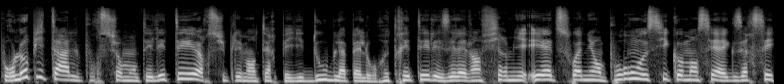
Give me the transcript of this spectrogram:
pour l'hôpital pour surmonter l'été. Heures supplémentaires payées double, appel aux retraités. Les élèves infirmiers et aides-soignants pourront aussi commencer à exercer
